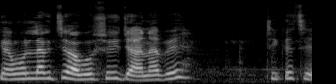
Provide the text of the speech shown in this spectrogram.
কেমন লাগছে অবশ্যই জানাবে, ঠিক আছে?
